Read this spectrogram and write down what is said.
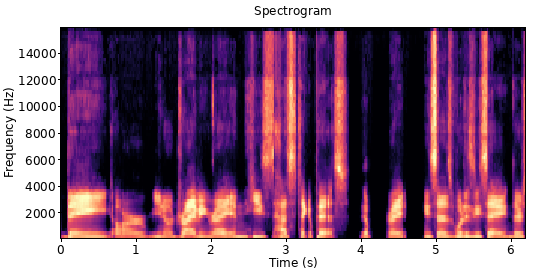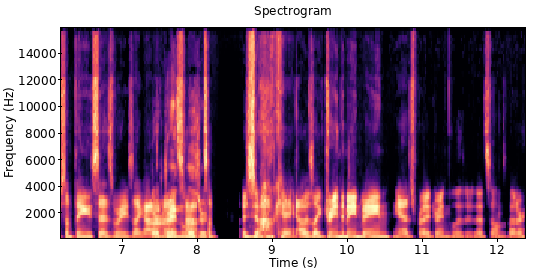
they are, you know, driving right, and he has to take a piss. Yep. Right. He says, "What does he say?" There's something he says where he's like, "I don't know." drain the lizard. some- okay, I was like, "Drain the main vein." Yeah, it's probably drain the lizard. That sounds better.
